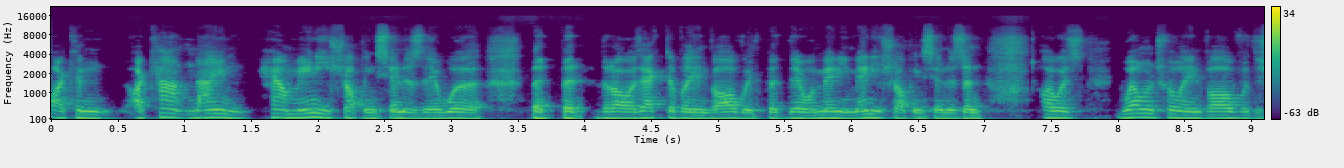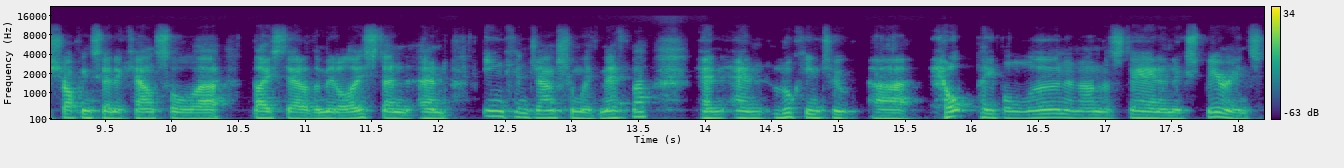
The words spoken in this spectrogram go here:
I can I can't name how many shopping centres there were, but but that I was actively involved with. But there were many many shopping centres, and I was well and truly involved with the shopping centre council uh, based out of the Middle East, and and in conjunction with MEFMA, and and looking to uh, help people learn and understand and experience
